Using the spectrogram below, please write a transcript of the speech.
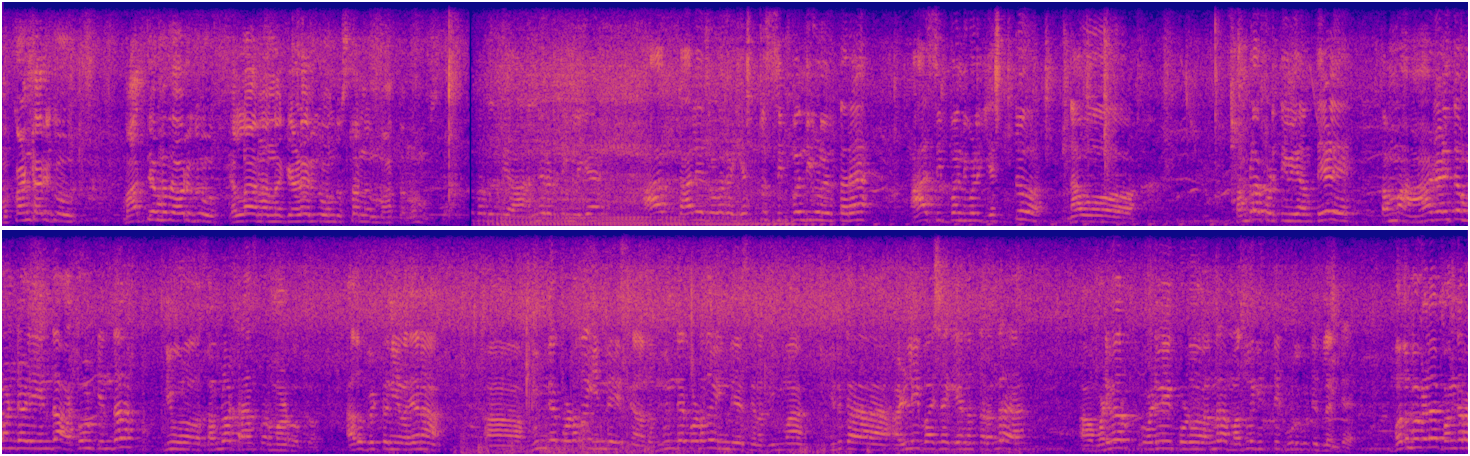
ಮುಖಂಡರಿಗೂ, ಮಾಧ್ಯಮದವರಿಗೂ, ಎಲ್ಲ ನನ್ನ ಗೆಳೆಯರಿಗೂ ಹೊಂದಿಸ್ತಾ ನನ್ನ ಮಾತನ್ನು ಆ ಹನ್ನೆರಡು ತಿಂಗಳಿಗೆ ಆ ಕಾಲೇಜ್ ಒಳಗೆ ಎಷ್ಟು ಸಿಬ್ಬಂದಿಗಳು ಇರ್ತಾರೆ, ಆ ಸಿಬ್ಬಂದಿಗಳಿಗೆ ಎಷ್ಟು ನಾವು ಸಂಬಳ ಕೊಡ್ತೀವಿ ಅಂತೇಳಿ ತಮ್ಮ ಆಡಳಿತ ಮಂಡಳಿಯಿಂದ ಅಕೌಂಟಿಂದ ನೀವು ಸಂಬಳ ಟ್ರಾನ್ಸ್ಫರ್ ಮಾಡಬೇಕು. ಅದು ಬಿಟ್ಟು ನೀವು ಅದೇನ ಮುಂದೆ ಕೊಡೋದು ಹಿಂದೆ ಇಸ್ಕೊಳೋದು ಮುಂದೆ ಕೊಡೋದು ಹಿಂದೆ ಇಸ್ಕೊಳೋದು ನಿಮ್ಮ ಇದಕ್ಕೆ ಹಳ್ಳಿ ಭಾಷೆಗೆ ಏನಂತಾರೆ ಅಂದ್ರೆ ಒಡವೆ ಒಡವೆ ಕೊಡು ಅಂದ್ರೆ ಮೊದಲಿಗಿತ್ತಿ ಕೂಡ್ಬಿಟ್ಟಿದ್ಲಂತೆ ಮದುಮಗಳೇ ಬಂಗಾರ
